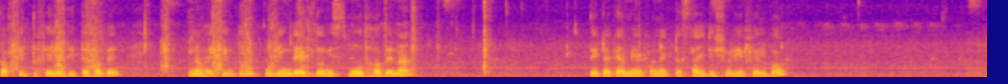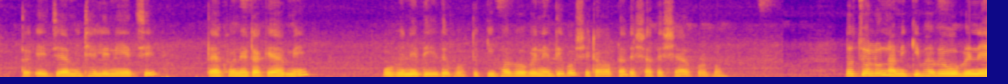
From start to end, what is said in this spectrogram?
সব কিন্তু ফেলে দিতে হবে। না হয় কিন্তু পুডিংটা একদম স্মুথ হবে না। তো এটাকে আমি এখন একটা সাইডে সরিয়ে ফেলব। তো এই যে আমি ঢেলে নিয়েছি, তো এখন এটাকে আমি ওভেনে দিয়ে দেবো। তো কীভাবে ওভেনে দিব সেটাও আপনাদের সাথে শেয়ার করব। তো চলুন আমি কীভাবে ওভেনে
